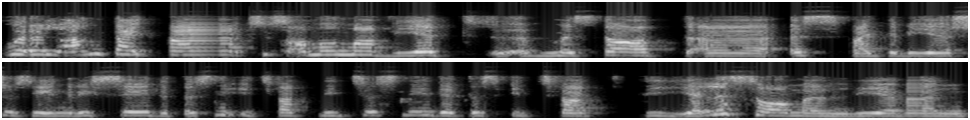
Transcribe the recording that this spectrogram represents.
oor 'n lang tydperk soos almal maar weet, misdaad uh, is buite beheer soos Henry sê, dit is nie iets wat niets is nie, dit is iets wat die hele samelewing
